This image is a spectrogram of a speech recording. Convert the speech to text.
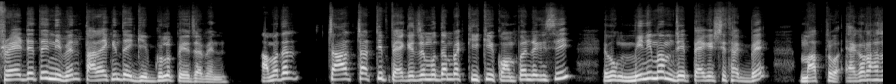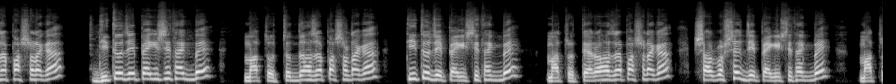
ফ্রাইডেতেই নেবেন, তারাই কিন্তু এই গিফটগুলো পেয়ে যাবেন। আমাদের চার, চারটি প্যাকেজের মধ্যে আমরা কি কি কোম্পানি রেখেছি এবং মিনিমাম যে প্যাকেজটি থাকবে, মাত্র এগারো হাজার পাঁচশো টাকা। দ্বিতীয় যে প্যাকেজটি থাকবে, মাত্র চোদ্দ হাজার পাঁচশো টাকা। তৃতীয় যে প্যাকেজটি থাকবে, মাত্র তেরো হাজার পাঁচশো টাকা। সর্বশেষ যে প্যাকেজটি থাকবে, মাত্র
